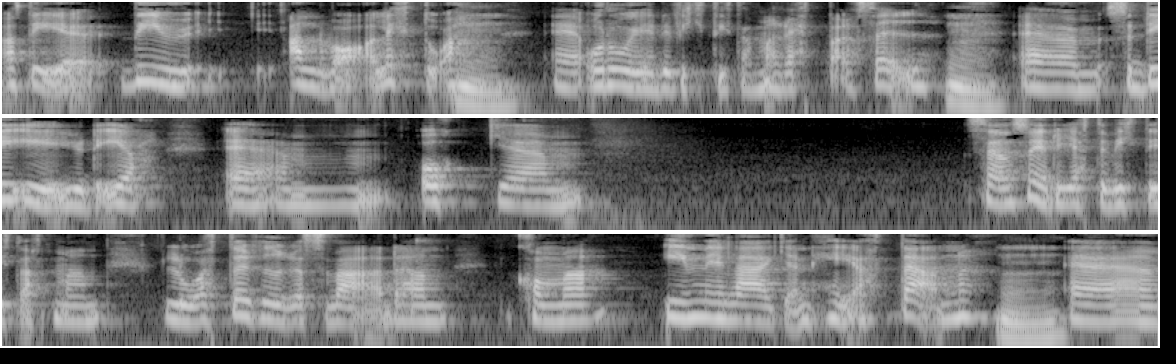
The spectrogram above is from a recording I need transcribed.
att det är, det är ju allvarligt då. Eh, och då är det viktigt att man rättar sig. Ehm, så det är ju det. Ehm, och ehm, Sen så är det jätteviktigt att man låter hyresvärden komma in i lägenheten. Eh,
